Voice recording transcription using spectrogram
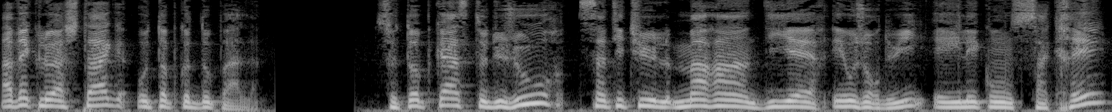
avec le hashtag au Top Côte d'Opale. Ce Topcast du jour s'intitule Marin d'hier et aujourd'hui et il est consacré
